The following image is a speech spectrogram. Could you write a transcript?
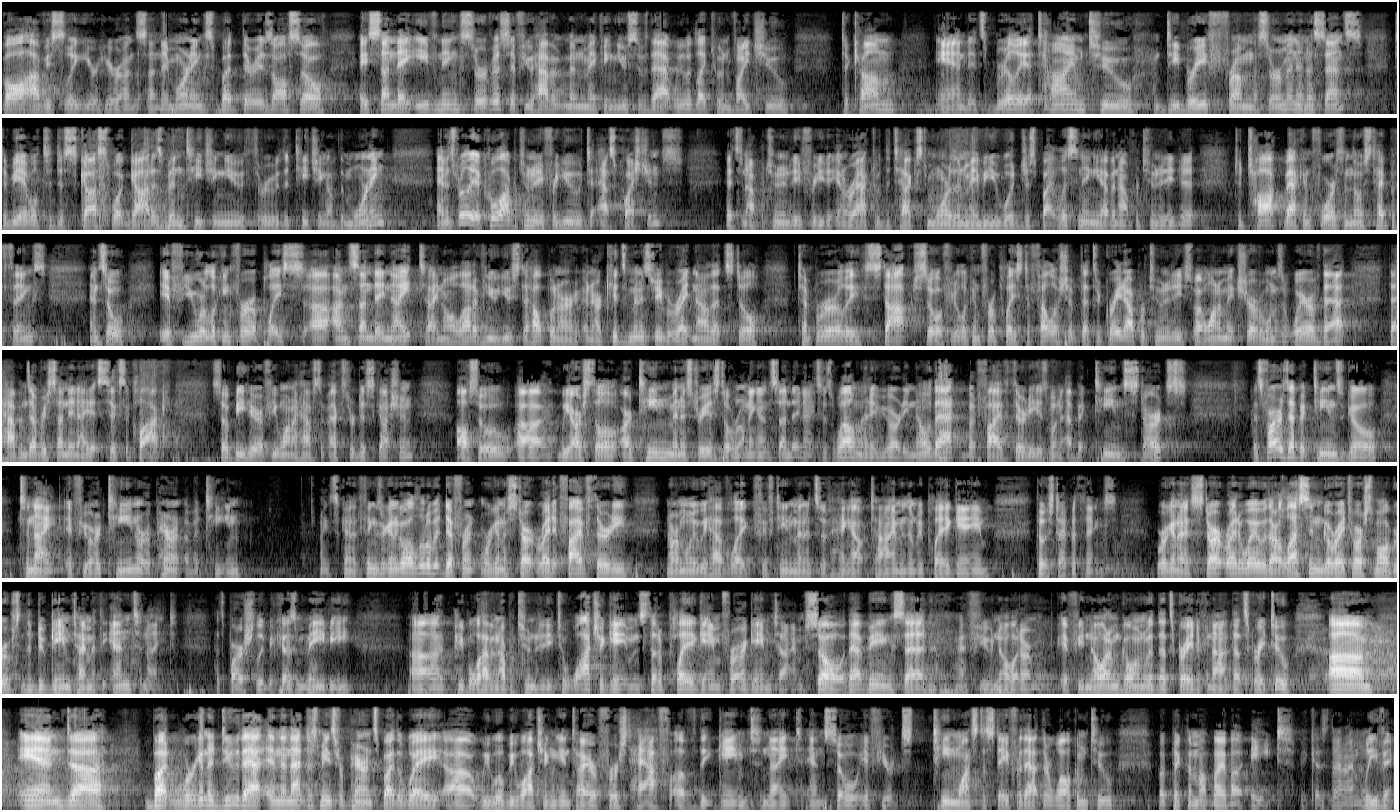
of all, obviously, you're here on Sunday mornings, but there is also a Sunday evening service. If you haven't been making use of that, we would like to invite you to come. And it's really a time to debrief from the sermon, in a sense, to be able to discuss what God has been teaching you through the teaching of the morning. And it's really a cool opportunity for you to ask questions. It's an opportunity for you to interact with the text more than maybe you would just by listening. You have an opportunity to, to talk back and forth and those type of things. And so, if you are looking for a place uh, on Sunday night, I know a lot of you used to help in our in our kids ministry, but right now that's still temporarily stopped. So, if you're looking for a place to fellowship, that's a great opportunity. So, I want to make sure everyone is aware of that. That happens every Sunday night at six o'clock. So, be here if you want to have some extra discussion. Also, uh, we are still our teen ministry is still running on Sunday nights as well. Many of you already know that, but 5:30 is when Epic Teens starts. As far as Epic Teens go, tonight, if you're a teen or a parent of a teen, gonna, things are going to go a little bit different. We're going to start right at 5:30. Normally we have like 15 minutes of hangout time, and then we play a game, those type of things. We're going to start right away with our lesson, go right to our small groups, and then do game time at the end tonight. That's partially because maybe uh, people will have an opportunity to watch a game instead of play a game for our game time. So that being said, if you know what I'm if you know what I'm going with, that's great. If not, that's great too. Um, and uh, but we're going to do that, and then that just means for parents, by the way, uh, we will be watching the entire first half of the game tonight. And so if your teen wants to stay for that, they're welcome to, but pick them up by about 8 because then I'm leaving.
